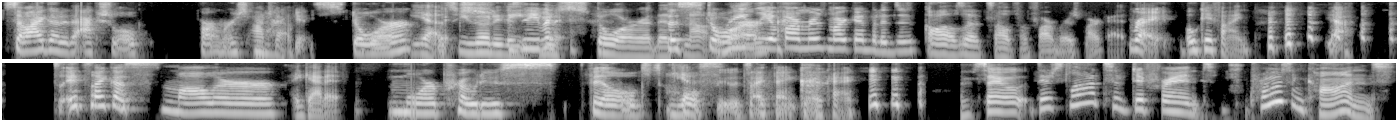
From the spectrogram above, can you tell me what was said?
so I go to the actual farmers Gotcha. market store. Yes, you go to the, even the store that's not store. really a farmer's market, but it just calls itself a farmer's market. right. Okay, fine. It's- It's like a smaller, I get it. more produce filled Whole Yes. Foods. I think. Okay. so there's lots of different pros and cons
